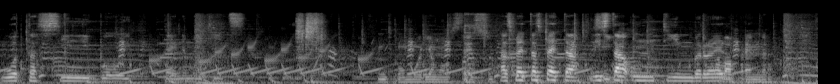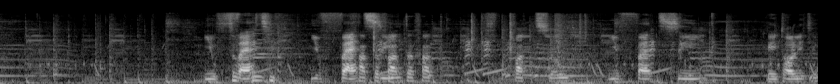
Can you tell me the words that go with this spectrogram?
What a silly boy. Dynamite tipo moriamo lo stesso. Aspetta, aspetta. Lì Sì. sta un timbre. Fallo a prendere. You fat. You Fatto, fatzy. fatto, fatto. Fazzo. You fatzy. Ok, togliti.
